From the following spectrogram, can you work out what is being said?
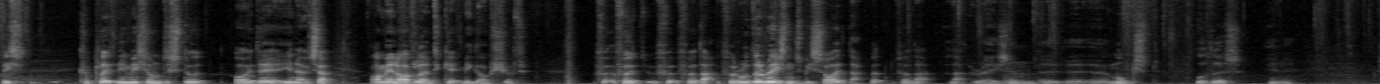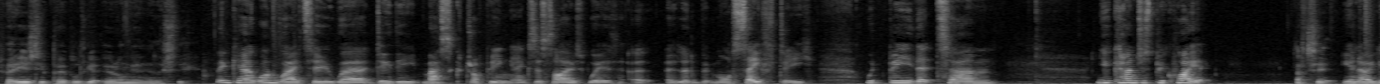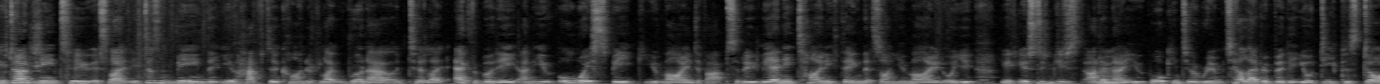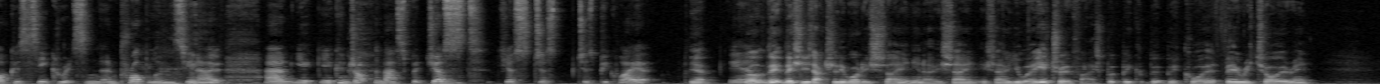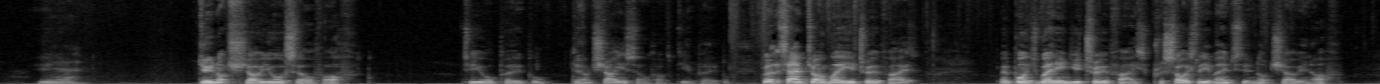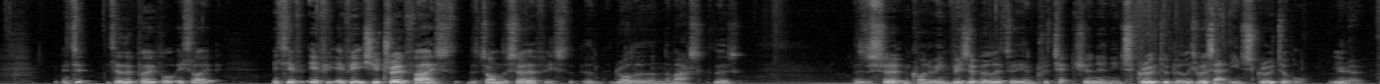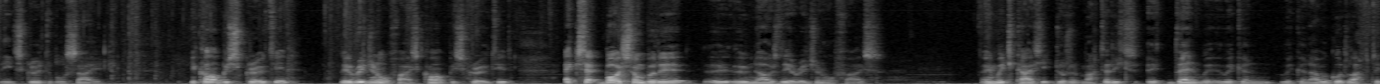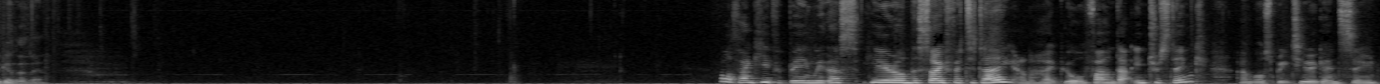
this completely misunderstood idea, you know. So, I mean, I've learned to keep my gob shut for, for, for, for that, for other reasons beside that, but for that, that reason, uh, uh, amongst others, you know. It's very easy for people to get the wrong end of the stick. I think uh, one way to uh, do the mask dropping exercise with a, a little bit more safety would be that um, you can just be quiet. That's it. You know, you That's don't need to. It's like it doesn't mean that you have to kind of like run out to like everybody, and you always speak your mind of absolutely any tiny thing that's on your mind, or you you just, Mm-hmm. you just I don't know. You walk into a room, tell everybody your deepest, darkest secrets and, and problems. You know, um, you you can drop the mask, but just just just just be quiet. Yeah. Yeah. Well, th- this is actually what he's saying. You know, he's saying he's saying you wear your true face, but be but be quiet, be retiring. You know. Do not show yourself off to your people. Don't show yourself off to your people. But at the same time, wear your true face. The point is, wearing your true face precisely amounts to not showing off to, to the people. It's like it's if, if if it's your true face that's on the surface uh, rather than the mask. There's there's a certain kind of invisibility and protection and inscrutability. Was that inscrutable? You know, the inscrutable sage. You can't be scruted. The original face can't be scruted, except by somebody who who knows the original face. In which case, it doesn't matter. It's, it, then we, we can we can have a good laugh together. Then. Well, thank you for being with us here on the sofa today, and I hope you all found that interesting. And we'll speak to you again soon.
